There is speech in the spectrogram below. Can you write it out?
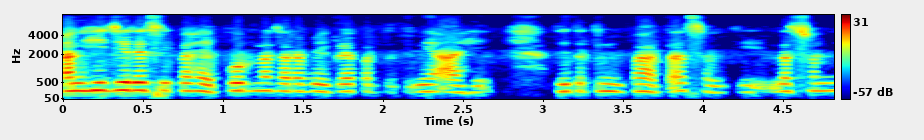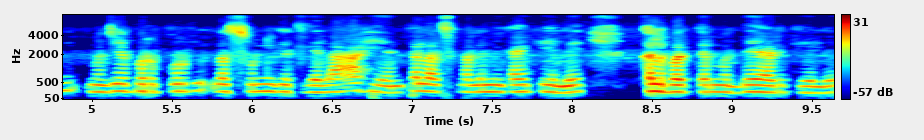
आणि ही जी रेसिपी आहे पूर्ण जरा वेगळ्या पद्धतीने आहे. तिथं तुम्ही पाहत असाल की लसूण म्हणजे भरपूर लसूण घेतलेला आहे आणि त्या लसणाला मी काय केले, खलबत्त्यामध्ये ॲड केले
